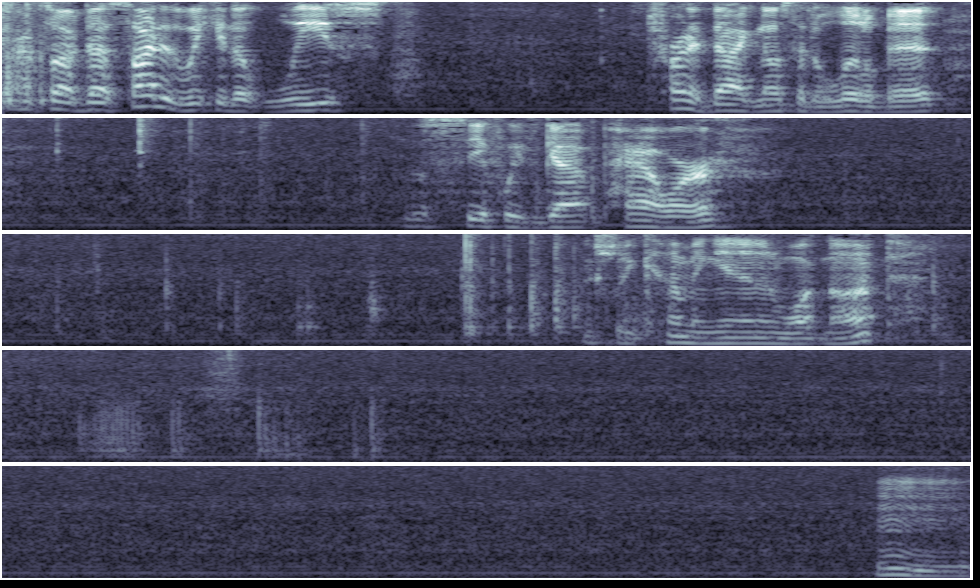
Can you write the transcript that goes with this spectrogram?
Alright, so I've decided we could at least try to diagnose it a little bit. Let's see if we've got power actually coming in and whatnot. Hmm.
